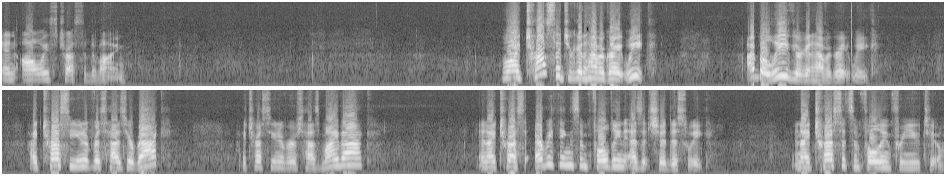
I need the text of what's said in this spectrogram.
and always trust the divine. Well, I trust that you're going to have a great week. I believe you're going to have a great week. I trust the universe has your back. I trust the universe has my back. And I trust everything's unfolding as it should this week. And I trust it's unfolding for you too,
